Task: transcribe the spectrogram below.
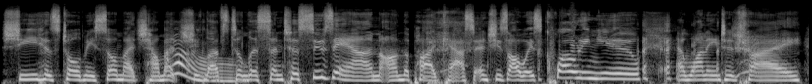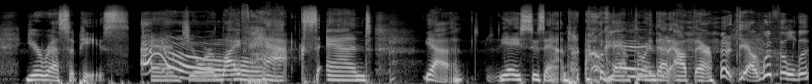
She has told me so much how much she loves to oh. listen to Suzanne on the podcast, and she's always quoting you and wanting to try your recipes and your oh. life hacks. And yeah, yay, Suzanne. Okay, I'm throwing that out there. yeah, with a li-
